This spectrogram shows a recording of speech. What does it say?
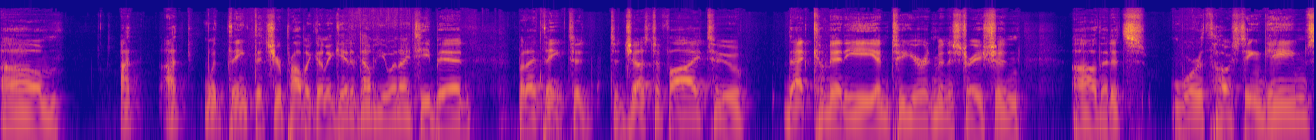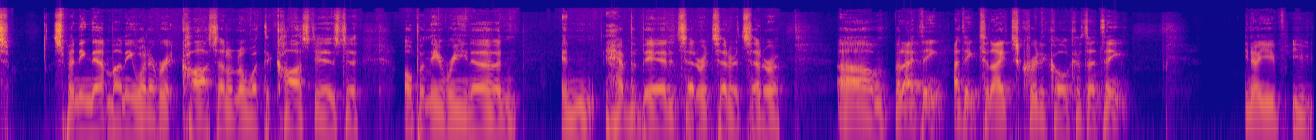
Um, I, I would think that you're probably going to get a WNIT bid. But I think to to justify to that committee and to your administration uh, that it's worth hosting games, spending that money, whatever it costs. I don't know what the cost is to open the arena and and have the bid, et cetera, et cetera, et cetera. Um, but I think I think tonight's critical because I think you know you you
